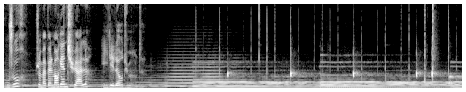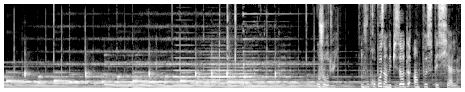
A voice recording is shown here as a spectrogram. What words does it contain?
Bonjour, je m'appelle Morgane Tual et il est l'heure du monde. Aujourd'hui, on vous propose un épisode un peu spécial.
